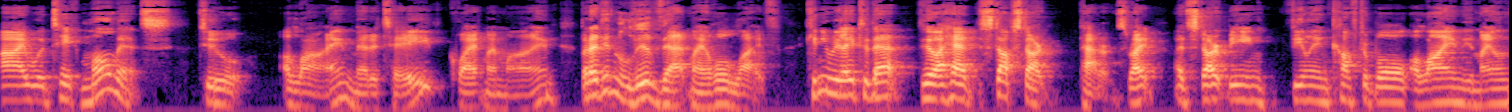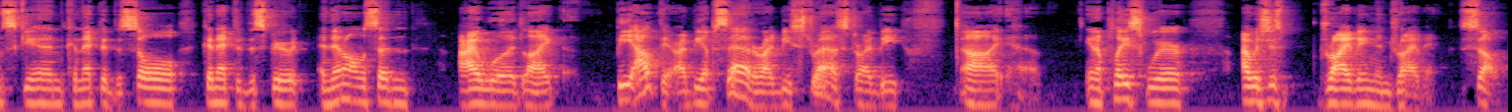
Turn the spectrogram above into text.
I would take moments to align, meditate, quiet my mind, but I didn't live that my whole life. Can you relate to that? You know, I had stop start patterns, right? I'd start being feeling comfortable, aligned in my own skin, connected to soul, connected to spirit, and then all of a sudden I would like be out there. I'd be upset or I'd be stressed or I'd be uh, in a place where I was just driving and driving. So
